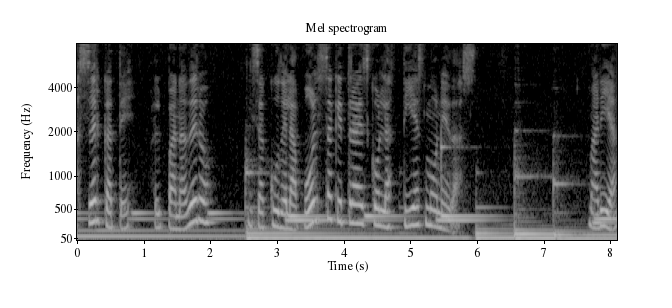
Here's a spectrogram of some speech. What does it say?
Acércate al panadero y sacude la bolsa que traes con las diez monedas. María,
